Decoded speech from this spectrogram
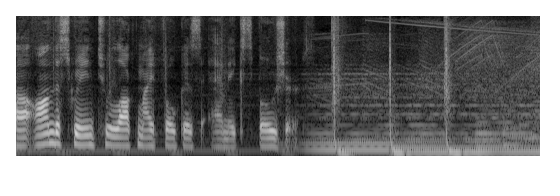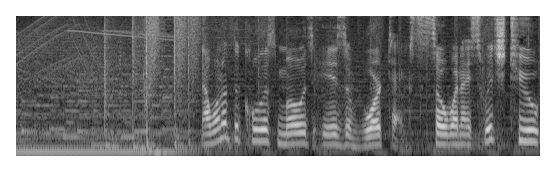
on the screen to lock my focus and exposure. Now, one of the coolest modes is Vortex. So when I switch to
